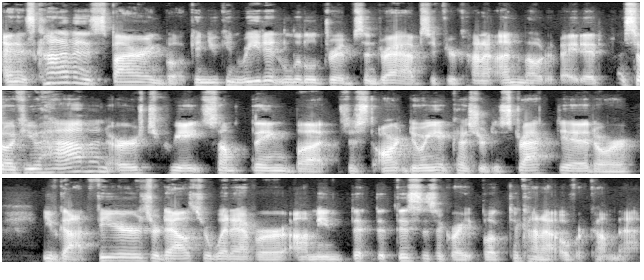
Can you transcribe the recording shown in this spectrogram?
And it's kind of an inspiring book. And you can read it in little dribs and drabs if you're kind of unmotivated. So if you have an urge to create something, but just aren't doing it because you're distracted or you've got fears or doubts or whatever, I mean, th- th- this is a great book to kind of overcome that.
